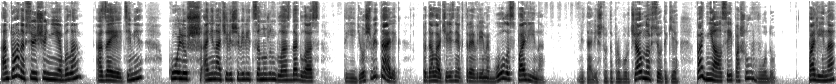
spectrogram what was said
Антуана все еще не было, а за этими Коль уж они начали шевелиться, нужен глаз да глаз. «Ты идешь, Виталик?» — подала через некоторое время голос Полина. Виталий что-то пробурчал, но все-таки поднялся и пошел в воду. Полина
